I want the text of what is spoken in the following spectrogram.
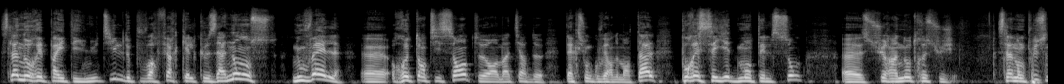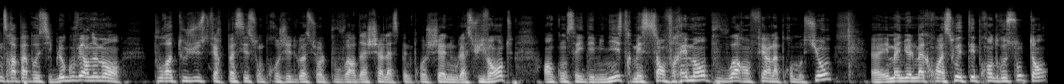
Cela n'aurait pas été inutile de pouvoir faire quelques annonces nouvelles, euh, retentissantes en matière d'action gouvernementale pour essayer de monter le son euh, sur un autre sujet. Cela non plus, ce ne sera pas possible. Le gouvernement pourra tout juste faire passer son projet de loi sur le pouvoir d'achat la semaine prochaine ou la suivante en Conseil des ministres, mais sans vraiment pouvoir en faire la promotion. Euh, Emmanuel Macron a souhaité prendre son temps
